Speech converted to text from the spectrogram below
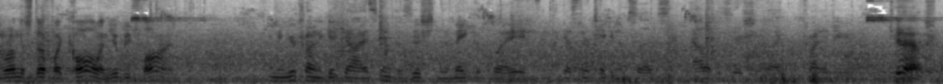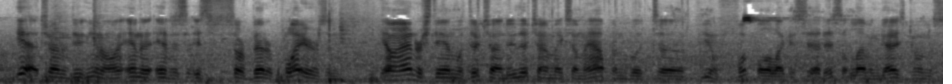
run the stuff I call, and you'll be fine. I mean, you're trying to get guys in position to make the play. I guess they're taking themselves out of position, like trying to do. Yeah, yeah, trying to do, you know, and it's, it's sort of better players. And, you know, I understand what they're trying to do. They're trying to make something happen. But, uh, you know, football, like I said, it's 11 guys doing this,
